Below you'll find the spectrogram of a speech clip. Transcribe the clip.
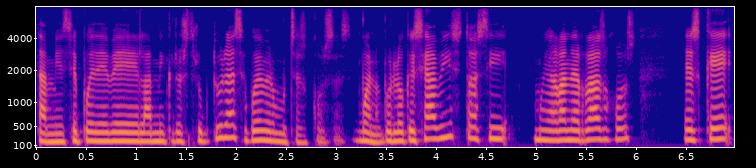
también se puede ver la microestructura, se puede ver muchas cosas. Bueno, pues lo que se ha visto así, muy a grandes rasgos, es que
